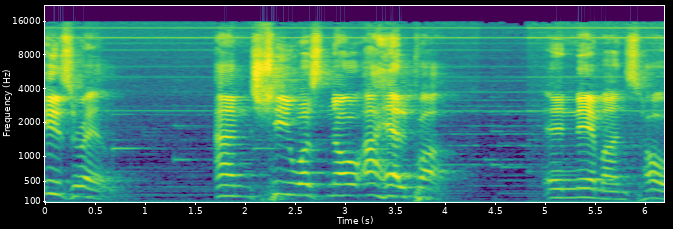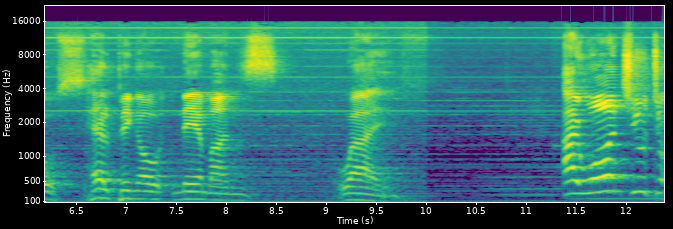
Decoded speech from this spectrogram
Israel. And she was now a helper in Naaman's house, helping out Naaman's wife. I want you to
